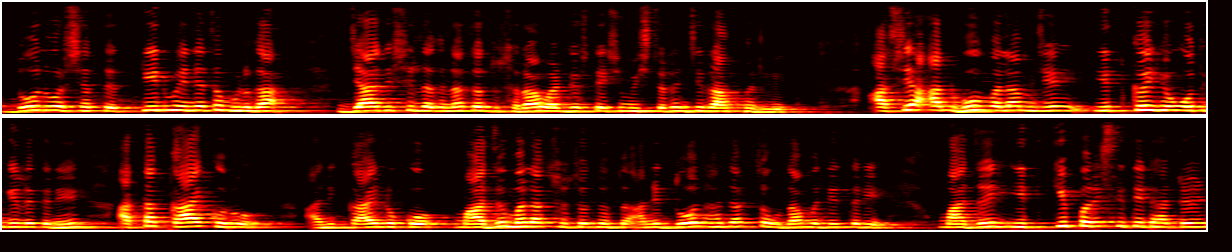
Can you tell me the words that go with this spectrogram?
दोन वर्षात. तीन महिन्याचा मुलगा. ज्या दिवशी लग्नाचा दुसरा वाढदिवस त्याची मिस्टरांची राग भरली. असे अनुभव मला म्हणजे इतकं हे होत गेलं की नाही आता काय करू? आणि काय नको? माझं मला सुचत नव्हतं. आणि दोन हजार चौदामध्ये तरी माझं इतकी परिस्थिती ढाटळ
